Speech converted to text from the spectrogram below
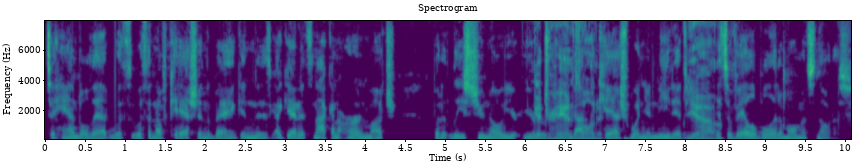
to handle that with with enough cash in the bank. And again, it's not going to earn much but at least you know you're, you're get your hands got on the it. cash when you need it. Yeah, it's available at a moment's notice.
